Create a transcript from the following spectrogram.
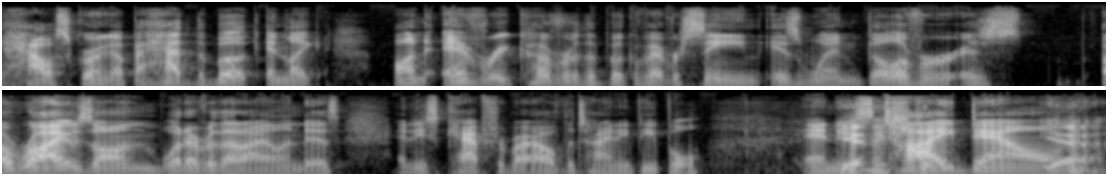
house growing up I had the book and like on every cover of the book I've ever seen is when Gulliver is arrives on whatever that island is and he's captured by all the tiny people and Yeah, he's and they stri- tied down Yeah,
